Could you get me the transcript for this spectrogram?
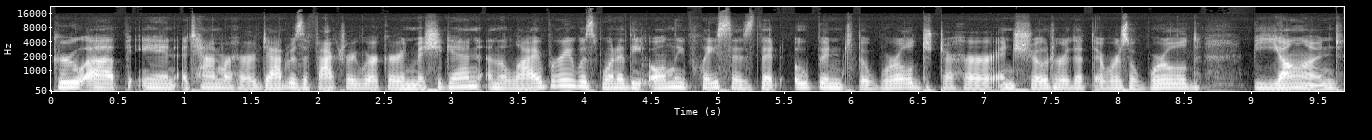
grew up in a town where her dad was a factory worker in Michigan, and the library was one of the only places that opened the world to her and showed her that there was a world beyond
